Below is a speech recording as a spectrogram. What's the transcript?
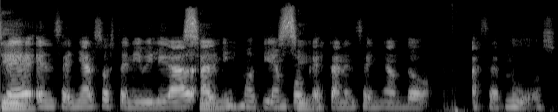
de enseñar sostenibilidad al mismo tiempo que están enseñando a hacer nudos.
